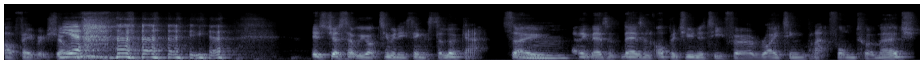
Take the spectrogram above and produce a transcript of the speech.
our favorite show. Yeah, yeah. It's just that we got too many things to look at. So mm. I think there's there's an opportunity for a writing platform to emerge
